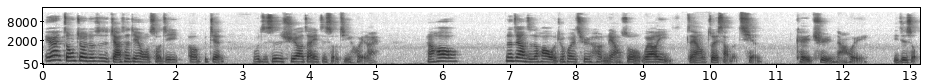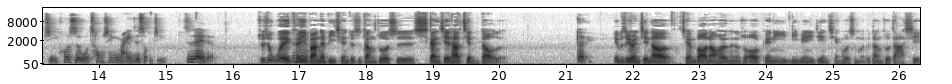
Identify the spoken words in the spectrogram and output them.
因为终究就是假设今天我手机呃不见，我只是需要再一只手机回来，然后那这样子的话，我就会去衡量说我要以怎样最少的钱可以去拿回一只手机，或是我重新买一只手机之类的。就是我也可以嗯把那笔钱，就是当做是感谢他捡到了，对，因为不是有人捡到钱包，然后会可能说哦，给你里面一点钱或者什么的，当做答谢。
